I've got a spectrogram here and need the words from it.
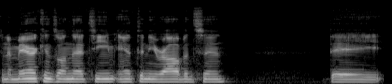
an Americans on that team, Antonee Robinson. They,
